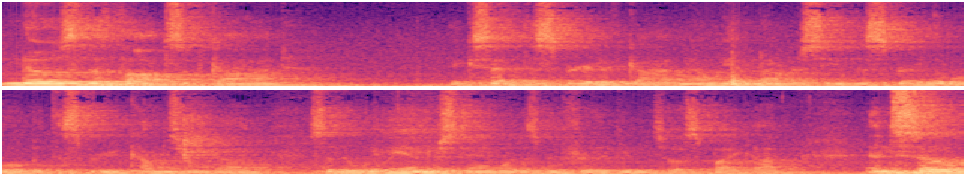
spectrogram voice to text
knows the thoughts of God except the Spirit of God. Now, we have not received the Spirit of the world, but the Spirit comes from God, so that we may understand what has been freely given to us by God. And so,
